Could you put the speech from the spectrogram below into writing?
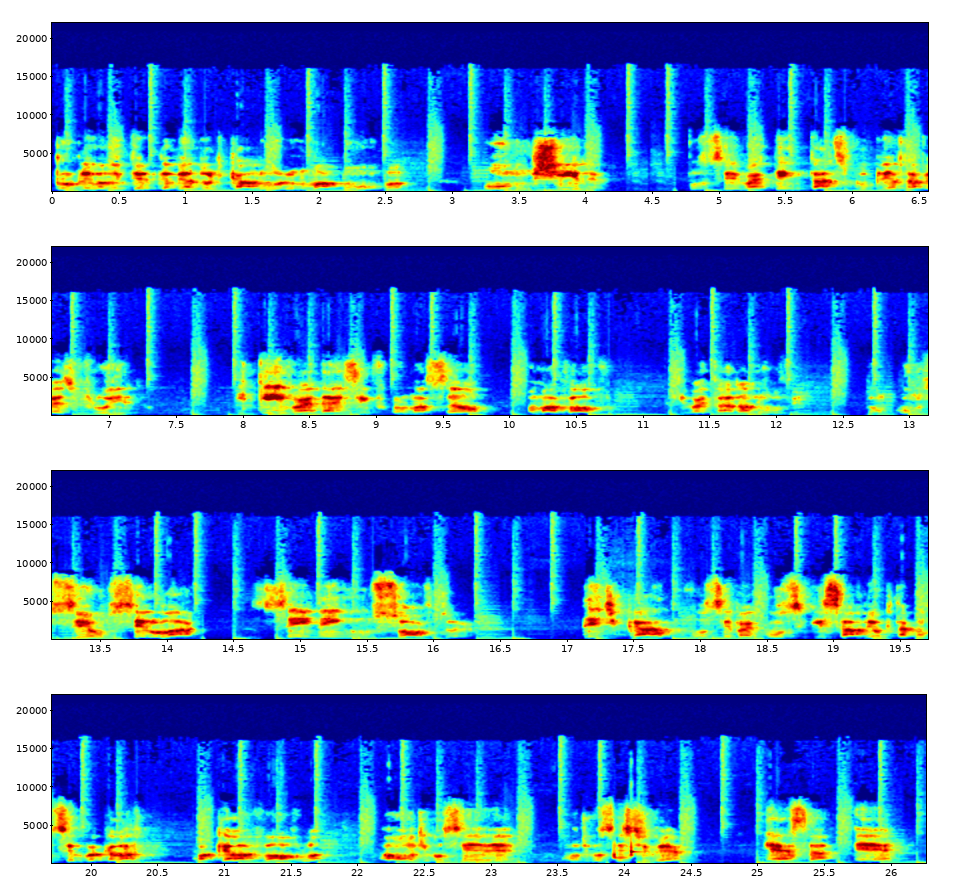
problema no intercambiador de calor, ou numa bomba, ou num chiller, você vai tentar descobrir através do fluido. E quem vai dar essa informação é uma válvula, que vai estar na nuvem. Então, com o seu celular, sem nenhum software dedicado, você vai conseguir saber o que está acontecendo com aquela, com aquela válvula aonde você, onde você estiver. Essa é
